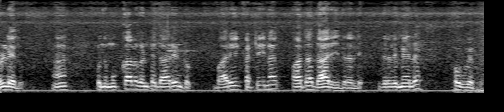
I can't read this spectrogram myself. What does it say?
ಒಳ್ಳೆಯದು ಒಂದು ಮುಕ್ಕಾಲು ಗಂಟೆ ದಾರಿ ಉಂಟು. ಭಾರಿ ಕಠಿಣವಾದ ದಾರಿ ಇದರಲ್ಲಿ. ಇದರಲ್ಲಿ ಮೇಲೆ Погвипив.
